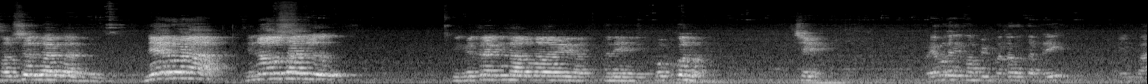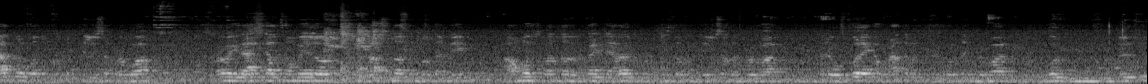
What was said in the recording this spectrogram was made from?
సంశోధ్ గారు కాదు. నేను కూడా ఎన్నోసార్లు నీ వ్యతిరేకంగా ఉన్నాను అని ఒప్పుకున్నాను చే ప్రేమ కలిగిన మీ పనులు తండ్రి మీ ప్రార్థన పొందుకుంటూ తెలిసిన ప్రభావ ప్రభావ ఈ రాజకాల సమయంలో రాష్ట్రం పొందండి ఆమోదం రెండు అరవై తెలుసు ప్రభావ ఒప్పుకోలేక ప్రార్థన ప్రభావ తెలుసు.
